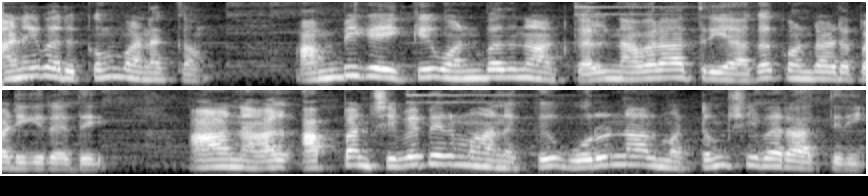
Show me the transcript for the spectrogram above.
அனைவருக்கும் வணக்கம். அம்பிகைக்கு ஒன்பது நாட்கள் நவராத்திரியாக கொண்டாடப்படுகிறது. ஆனால் அப்பன் சிவபெருமானுக்கு ஒரு நாள் மட்டும் சிவராத்திரி.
